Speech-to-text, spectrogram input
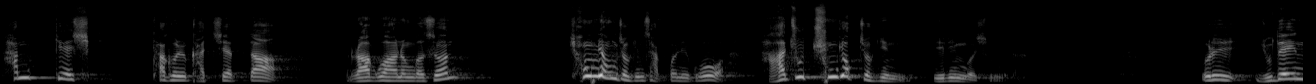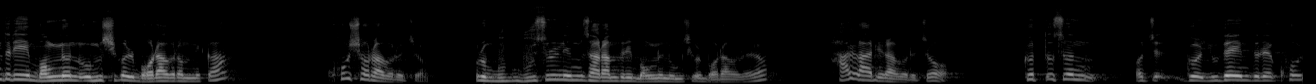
함께 식탁을 같이 했다라고 하는 것은 혁명적인 사건이고 아주 충격적인 일인 것입니다. 우리 유대인들이 먹는 음식을 뭐라 그럽니까? 코셔라 그러죠. 그리고 무, 무슬림 사람들이 먹는 음식을 뭐라 그래요? 할랄이라 그러죠. 그 뜻은 어째 그 유대인들의 코,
